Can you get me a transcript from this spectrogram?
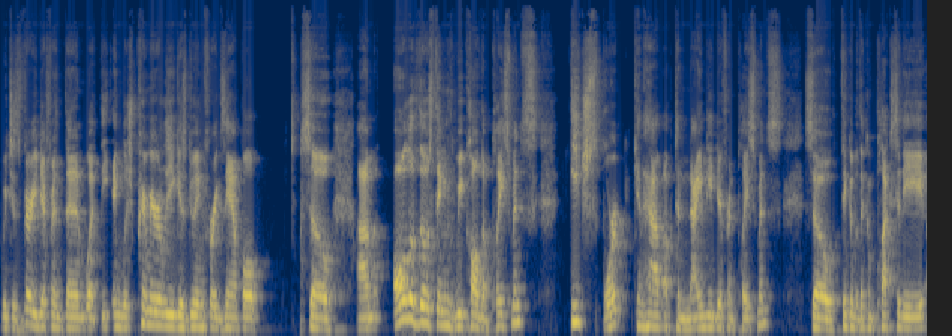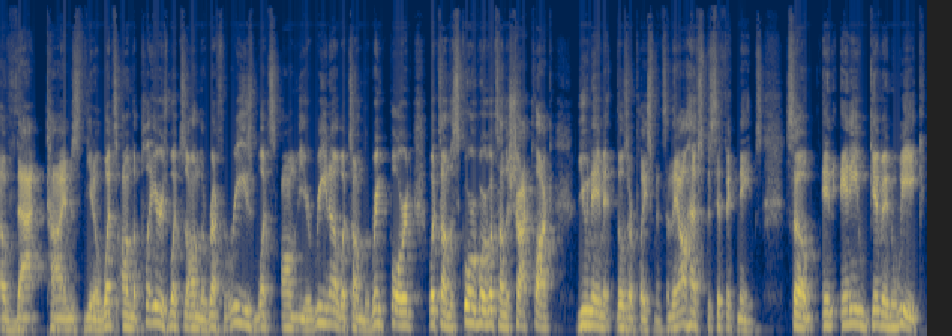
which is very different than what the English Premier League is doing, for example. So um, all of those things we call the placements each sport can have up to 90 different placements. So think of the complexity of that times you know what's on the players what's on the referees what's on the arena what's on the rink board what's on the scoreboard what's on the shot clock you name it those are placements and they all have specific names. So in any given week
